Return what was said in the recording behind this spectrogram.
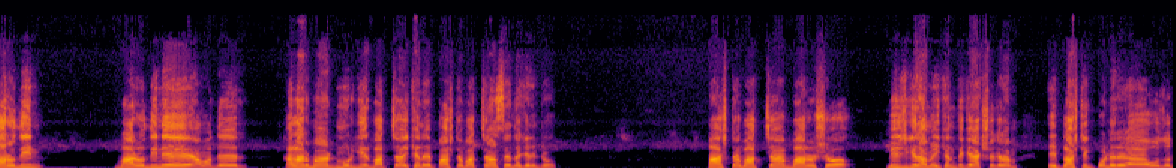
বারো দিন। বারো দিনে আমাদের কালার বার্ড মুরগির বাচ্চা এখানে পাঁচটা বাচ্চা আছে, দেখেন একটু। পাঁচটা বাচ্চা বারোশো বিশ গ্রাম, এইখান থেকে একশো গ্রাম এই প্লাস্টিক পটের ওজন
